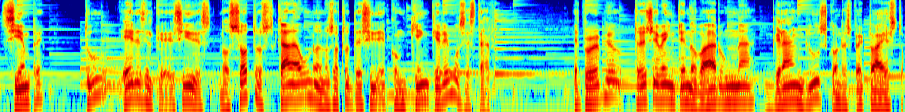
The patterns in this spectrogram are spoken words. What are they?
siempre? Tú eres el que decides. Nosotros, cada uno de nosotros decide con quién queremos estar. El Proverbio 13:20 nos va a dar una gran luz con respecto a esto.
